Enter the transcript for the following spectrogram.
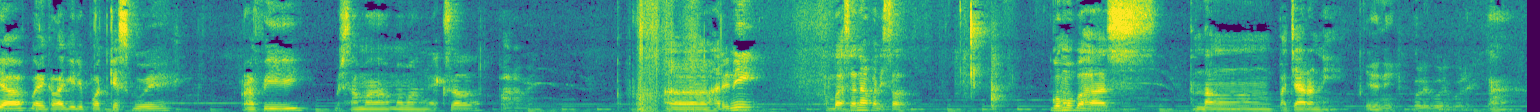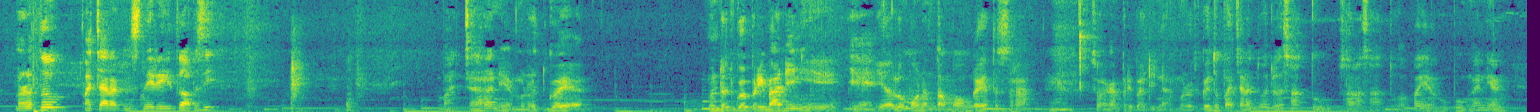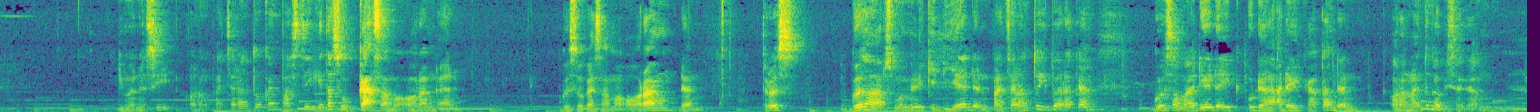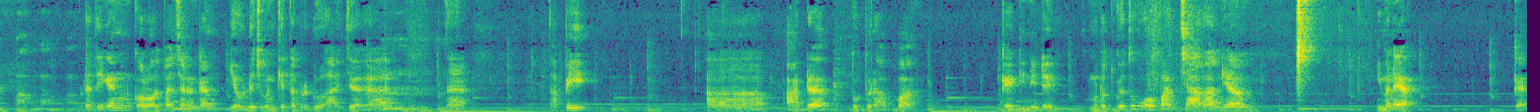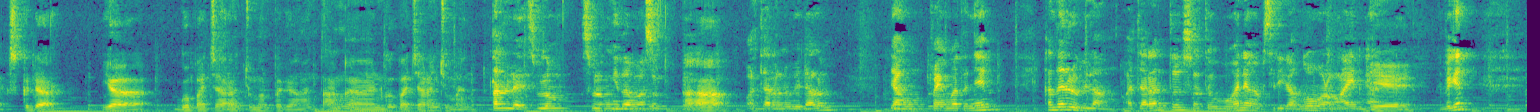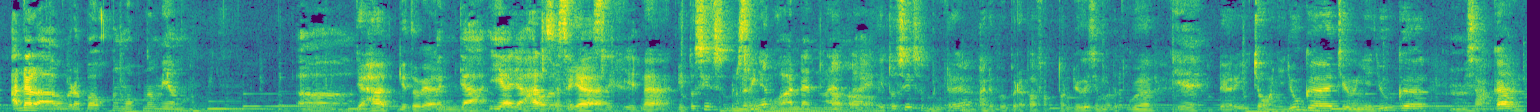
Iya, balik lagi di podcast gue Raffi bersama Mamang Excel Parah men Eh, Hari ini pembahasannya apa nih Sal? Gue mau bahas tentang pacaran nih Iya nih, boleh boleh boleh Nah, menurut lu pacaran sendiri itu apa sih? Pacaran ya menurut gue ya Menurut gue pribadi nih Iya. Ya lu mau nentang mau enggak ya terserah Hmm. Soalnya kan pribadi Nah menurut gue itu pacaran tuh adalah satu Salah satu apa ya hubungan yang Gimana sih orang pacaran tuh kan pasti kita suka sama orang kan Gue suka sama orang dan Terus gue harus memiliki dia dan pacaran tuh ibaratkan Gue sama dia udah, udah ada ikatan dan orang lain tuh nggak bisa ganggu Hmm, paham, paham, paham. berarti kan kalau pacaran kan ya udah cuman kita berdua aja kan Hmm. nah tapi uh, ada beberapa kayak gini deh. Menurut gue tuh kalau pacaran yang gimana ya? Kayak sekedar ya gue pacaran cuman pegangan tangan gue pacaran cuman Ntar deh, sebelum, sebelum kita masuk ah, pacaran lebih dalam Yang pengen gue tanyain Kan tadi lu bilang pacaran tuh suatu hubungan yang gak bisa diganggu sama orang lain kan? Iya. Tapi kan ada lah beberapa oknum-oknum yang eh, jahat gitu kan bukan ja- iya jahat Oh, iya. asli, asli. nah itu sih sebenarnya dan oh, lain-lain. itu sih sebenarnya ada beberapa faktor juga sih menurut gue Iya. dari cowoknya juga ceweknya juga Hmm. misalkan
